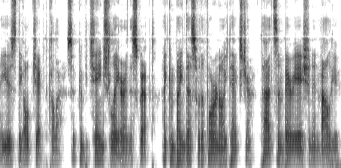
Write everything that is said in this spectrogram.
I used the object colour so it can be changed later in the script. I combined this with a Voronoi texture to add some variation in value,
